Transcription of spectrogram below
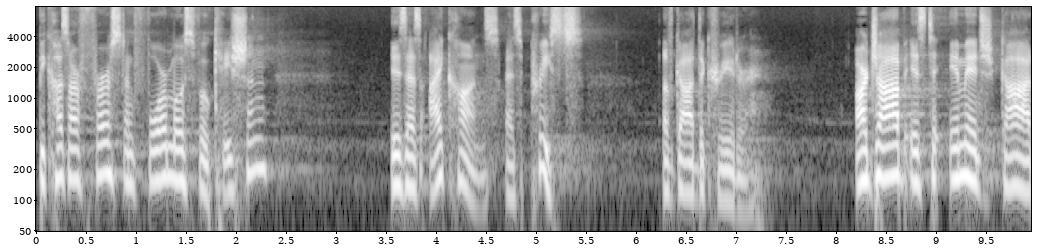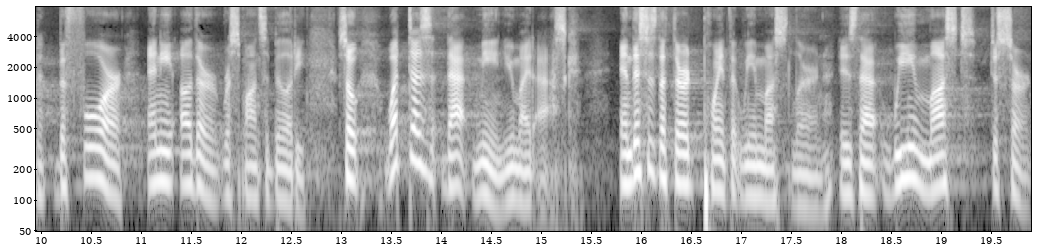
because our first and foremost vocation is as icons, as priests of God the Creator. Our job is to image God before any other responsibility. So, what does that mean, you might ask? And this is the third point that we must learn is that we must discern.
